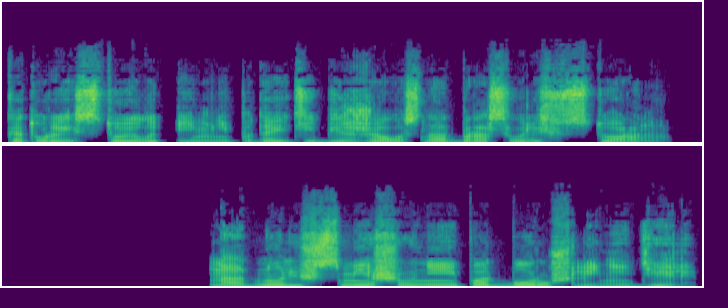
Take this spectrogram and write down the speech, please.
которые, стоило им не подойти, безжалостно отбрасывались в сторону. На одно лишь смешивание и подбор ушли недели.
